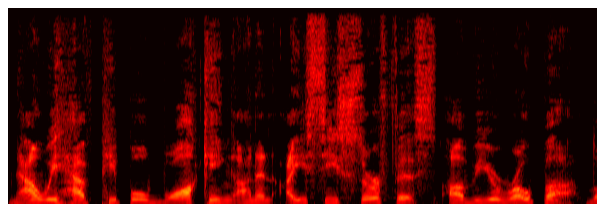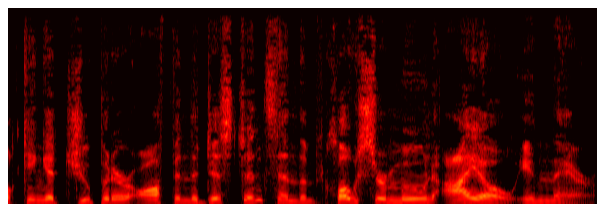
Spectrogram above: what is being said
Now we have people walking on an icy surface of Europa, looking at Jupiter off in the distance and the closer moon Io in there.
